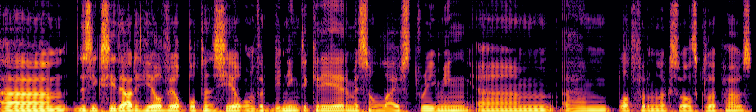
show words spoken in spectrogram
Um, dus ik zie daar heel veel potentieel om verbinding te creëren met zo'n live streaming um, um, platformen ook zoals Clubhouse.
